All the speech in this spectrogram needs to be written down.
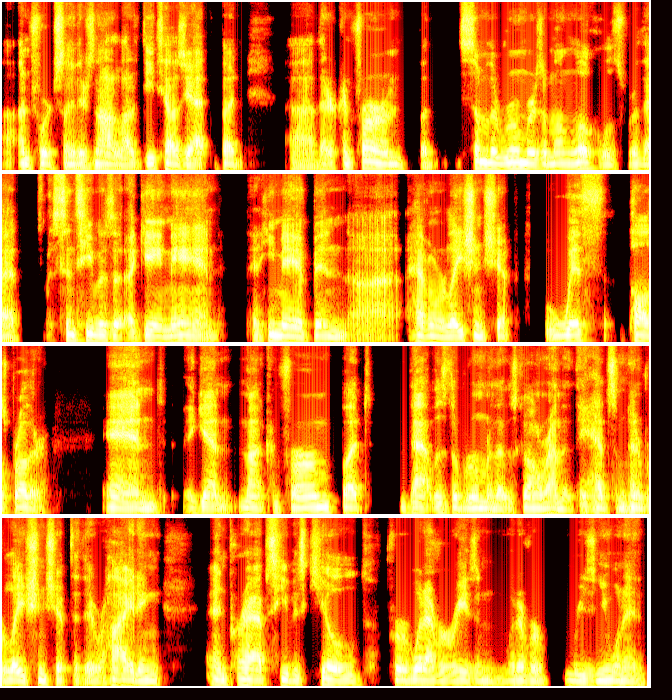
Uh, unfortunately, there's not a lot of details yet, but uh, that are confirmed. But some of the rumors among locals were that since he was a, gay man, that he may have been uh, having a relationship with Paul's brother. And again, not confirmed, but that was the rumor that was going around that they had some kind of relationship that they were hiding. And perhaps he was killed for whatever reason, whatever reason you want to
